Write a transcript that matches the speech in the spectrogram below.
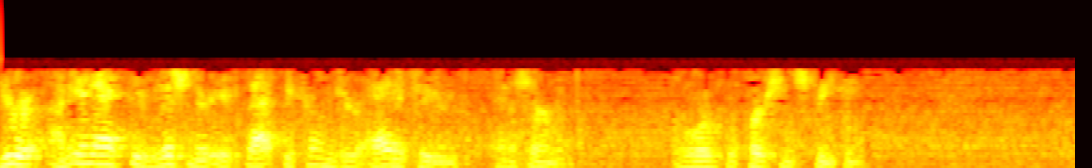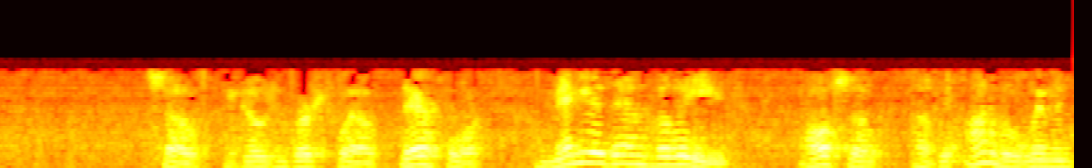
You're an inactive listener if that becomes your attitude in a sermon or the person speaking. So it goes in verse 12. Therefore, many of them believed also of the honorable women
